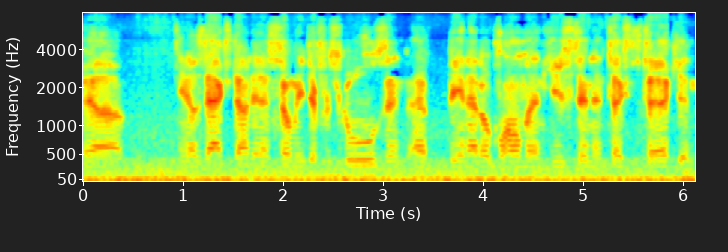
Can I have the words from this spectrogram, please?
uh, you know, Zach's done it at so many different schools, and uh, being at Oklahoma and Houston and Texas Tech, and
